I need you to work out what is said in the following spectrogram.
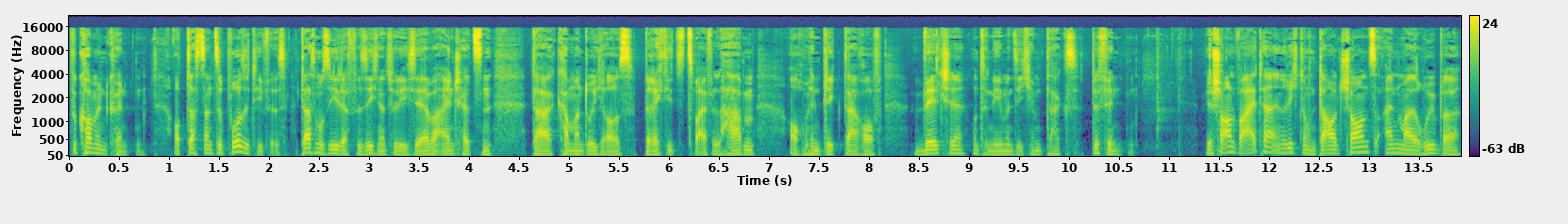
bekommen könnten. Ob das dann zu positiv ist, das muss jeder für sich natürlich selber einschätzen. Da kann man durchaus berechtigte Zweifel haben, auch im Hinblick darauf, welche Unternehmen sich im DAX befinden. Wir schauen weiter in Richtung Dow Jones, einmal rüber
